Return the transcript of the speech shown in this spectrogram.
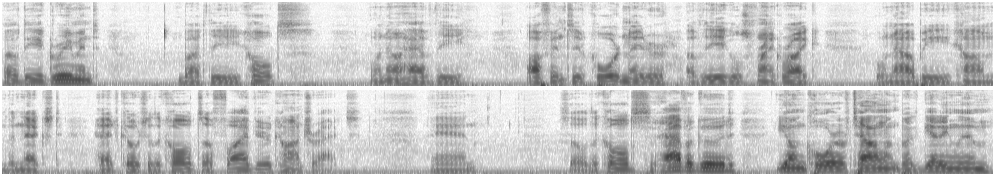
of the agreement. But the Colts will now have the offensive coordinator of the Eagles, Frank Reich, will now become the next head coach of the Colts, a five year contract. And so the Colts have a good young core of talent, but getting them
